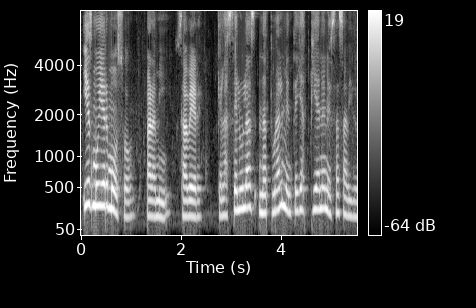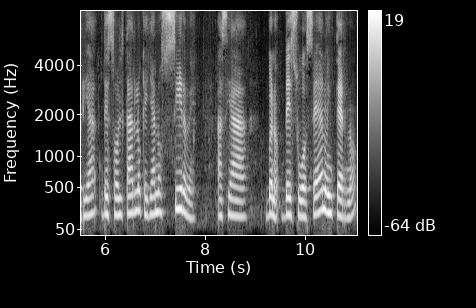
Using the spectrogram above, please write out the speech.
Y es muy hermoso para mí saber que las células naturalmente ya tienen esa sabiduría de soltar lo que ya no sirve hacia, bueno, de su océano interno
